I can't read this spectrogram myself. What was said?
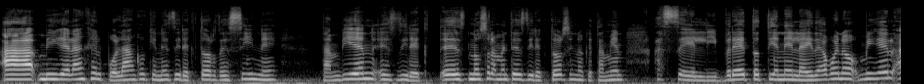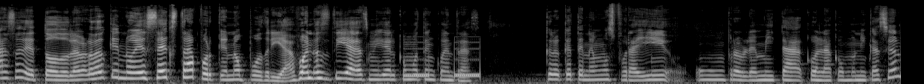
a Miguel Ángel Polanco, quien es director de cine también es, direct, es no solamente es director, sino que también hace el libreto, tiene la idea. Bueno, Miguel hace de todo. La verdad que no es extra porque no podría. Buenos días, Miguel, ¿cómo te encuentras? Creo que tenemos por ahí un problemita con la comunicación.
